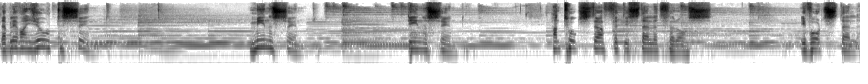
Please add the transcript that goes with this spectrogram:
där blev han gjord till synd. Min synd, din synd. Han tog straffet istället för oss, i vårt ställe.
